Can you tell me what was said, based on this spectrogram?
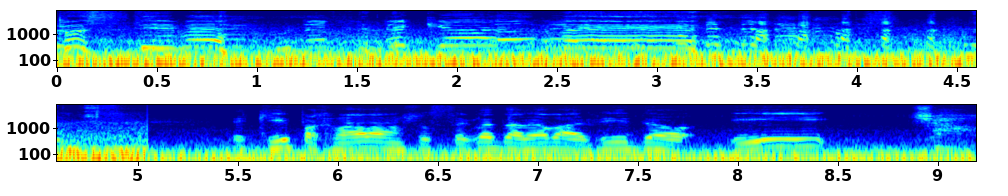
pusti me, Neka me. me. Ekipa, hvala vam što ste gledali ovaj video i čao.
